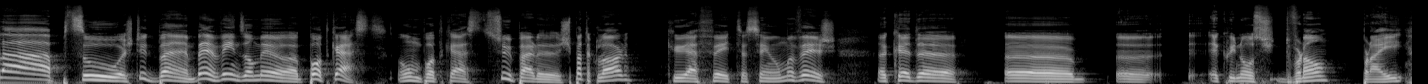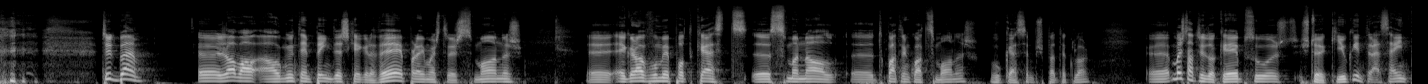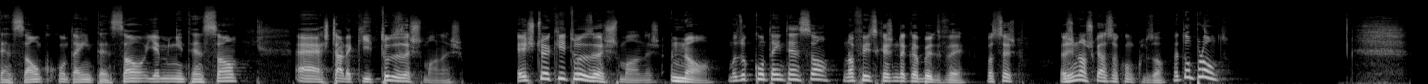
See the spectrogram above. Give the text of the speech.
Olá, pessoas, tudo bem? Bem-vindos ao meu podcast. Um podcast super espetacular que é feito assim uma vez a cada uh, uh, equinócio de verão, para aí. tudo bem? Uh, já há algum tempinho desde que eu gravei, para aí umas três semanas. Eu gravo o meu podcast semanal de 4 em 4 semanas, o que é sempre espetacular. Uh, mas está tudo ok, pessoas. Estou aqui. O que interessa é a intenção, o que conta é a intenção. E a minha intenção é estar aqui todas as semanas. Eu estou aqui todas as semanas. Não. Mas o que conta é a intenção. Não foi isso que a gente acabou de ver. Vocês, a gente não chegou a essa conclusão. Então pronto.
